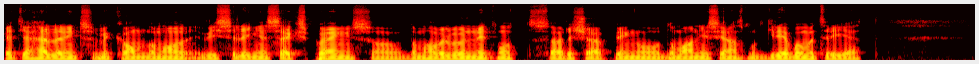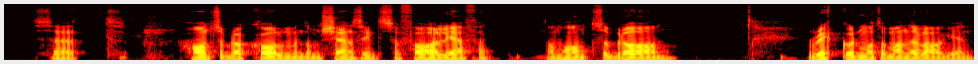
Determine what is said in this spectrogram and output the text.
vet jag heller inte så mycket om. De har visserligen sex poäng, så de har väl vunnit mot Söderköping och de vann ju senast mot Grebo med 3-1. Så att, har inte så bra koll, men de känns inte så farliga för att de har inte så bra record mot de andra lagen.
